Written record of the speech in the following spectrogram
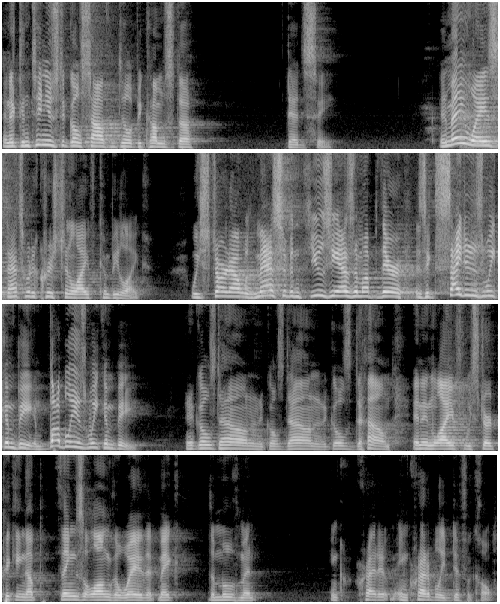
And it continues to go south until it becomes the Dead Sea. In many ways, that's what a Christian life can be like. We start out with massive enthusiasm up there, as excited as we can be and bubbly as we can be. And it goes down and it goes down and it goes down. And in life, we start picking up things along the way that make the movement incredi- incredibly difficult.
